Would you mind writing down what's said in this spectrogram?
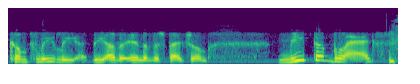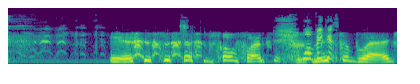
completely the other end of the spectrum. Meet the blacks. is so funny. Well, because- Meet the blacks.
